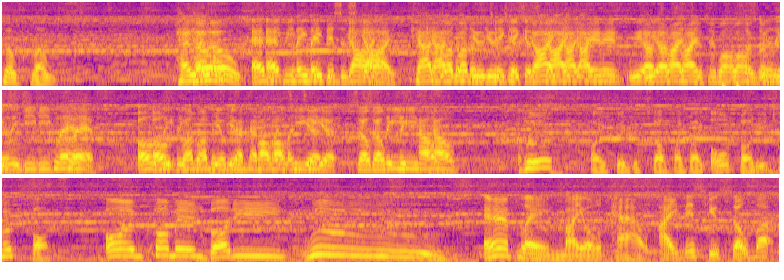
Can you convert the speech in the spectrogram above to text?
So close. Hello, every plane in the sky. Can one of you take a skydiving? We are trying to cross a really steep cliff. Only one of you can volunteer, so please help. Huh? I think it sounds like my old buddy text. I'm coming, buddy! Woo! Airplane, my old pal. I miss you so much.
